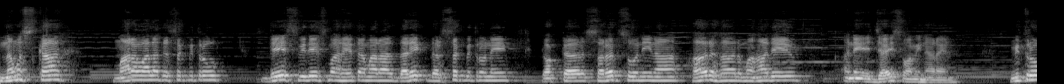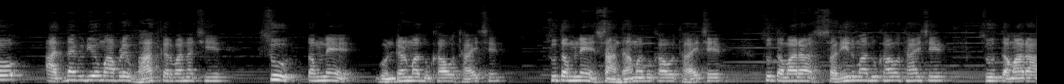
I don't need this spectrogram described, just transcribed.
નમસ્કાર. મારા વાલા દર્શક મિત્રો, દેશ વિદેશમાં રહેતા મારા દરેક દર્શક મિત્રોને ડૉક્ટર શરદ સોનીના હર હર મહાદેવ અને જય સ્વામિનારાયણ. મિત્રો, આજના વિડીયોમાં આપણે વાત કરવાના છીએ, શું તમને ઘૂંટણમાં દુખાવો થાય છે? શું તમને સાંધામાં દુખાવો થાય છે? શું તમારા શરીરમાં દુખાવો થાય છે? શું તમારા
